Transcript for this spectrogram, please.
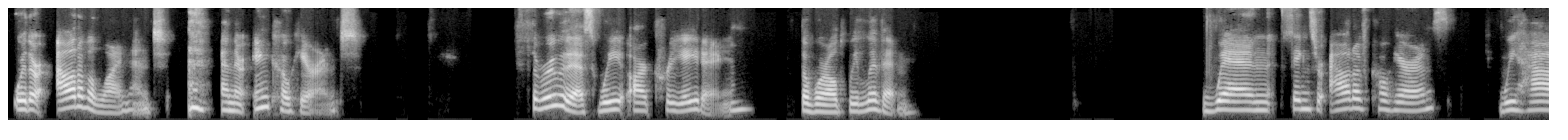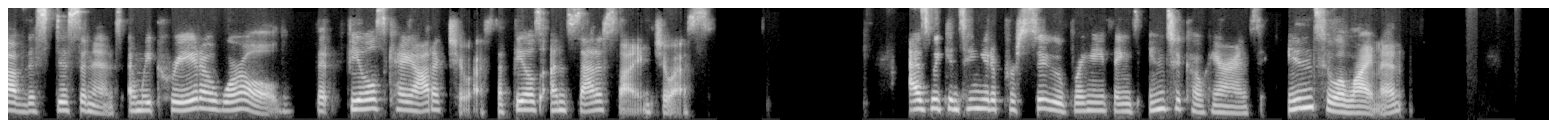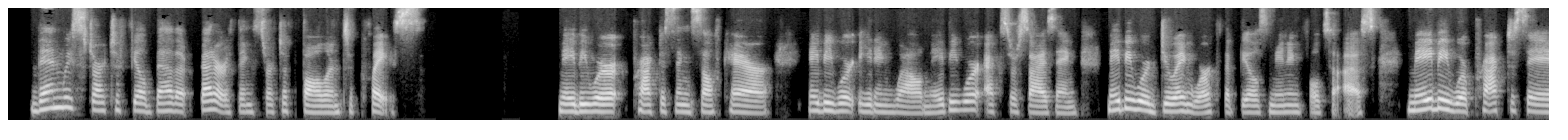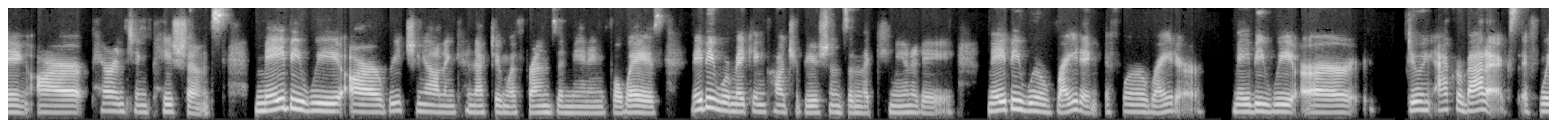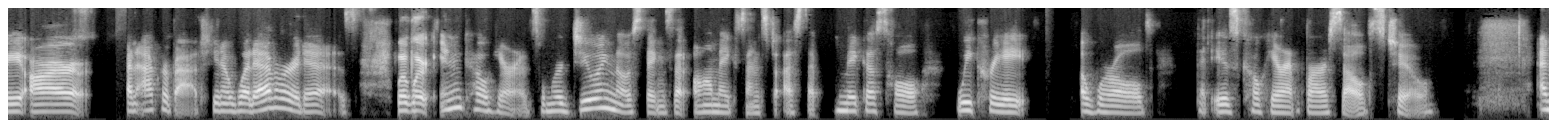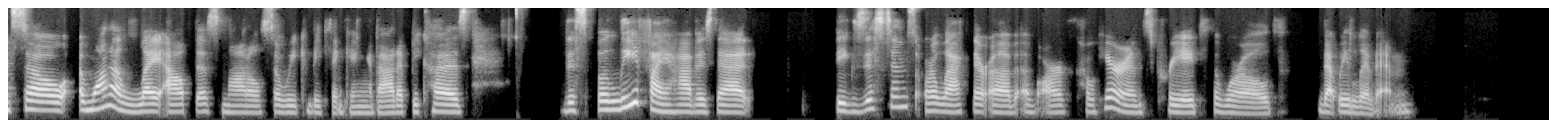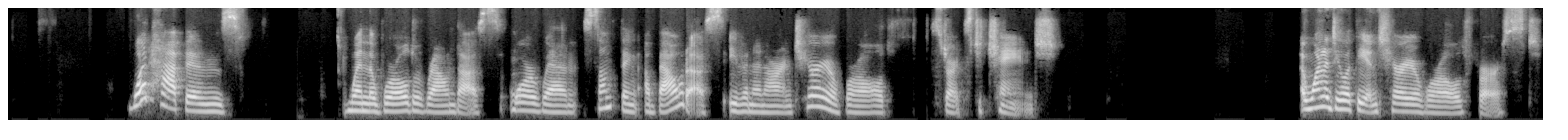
or they're out of alignment and they're incoherent, through this, we are creating the world we live in when things are out of coherence, we have this dissonance and we create a world that feels chaotic to us, that feels unsatisfying to us. As we continue to pursue bringing things into coherence, into alignment, then we start to feel better, better. Things start to fall into place. Maybe we're practicing self care. Maybe we're eating well. Maybe we're exercising. Maybe we're doing work that feels meaningful to us. Maybe we're practicing our parenting patience. Maybe we are reaching out and connecting with friends in meaningful ways. Maybe we're making contributions in the community. Maybe we're writing if we're a writer. Maybe we are doing acrobatics if we are an acrobat, you know, whatever it is, when we're in coherence, when we're doing those things that all make sense to us, that make us whole, we create a world that is coherent for ourselves too. And so I want to lay out this model so we can be thinking about it because this belief I have is that the existence or lack thereof of our coherence creates the world that we live in. What happens when the world around us or when something about us, even in our interior world, starts to change? I want to deal with the interior world first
